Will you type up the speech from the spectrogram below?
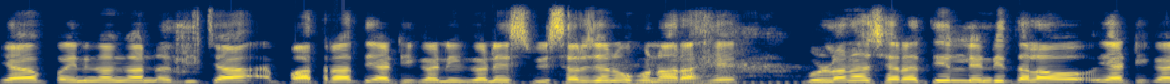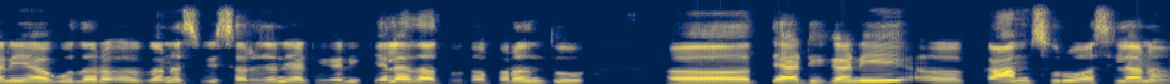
या पैनगंगा नदीच्या पात्रात या ठिकाणी गणेश विसर्जन होणार आहे. बुलढाणा शहरातील लेंडी तलाव या ठिकाणी अगोदर गणेश विसर्जन या ठिकाणी केलं जात होतं. परंतु अ, त्या ठिकाणी काम सुरू असल्यानं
